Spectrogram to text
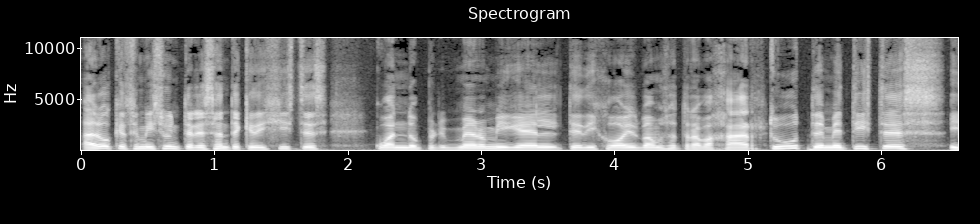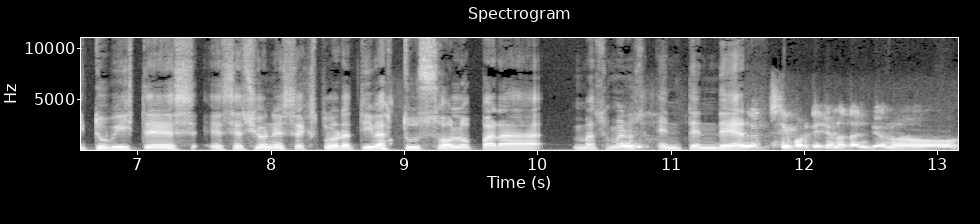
Algo que se me hizo interesante que dijiste es cuando primero Miguel te dijo, hoy vamos a trabajar, tú te metiste y tuviste sesiones explorativas tú solo para más o menos entender. Sí, porque Jonathan, yo no,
